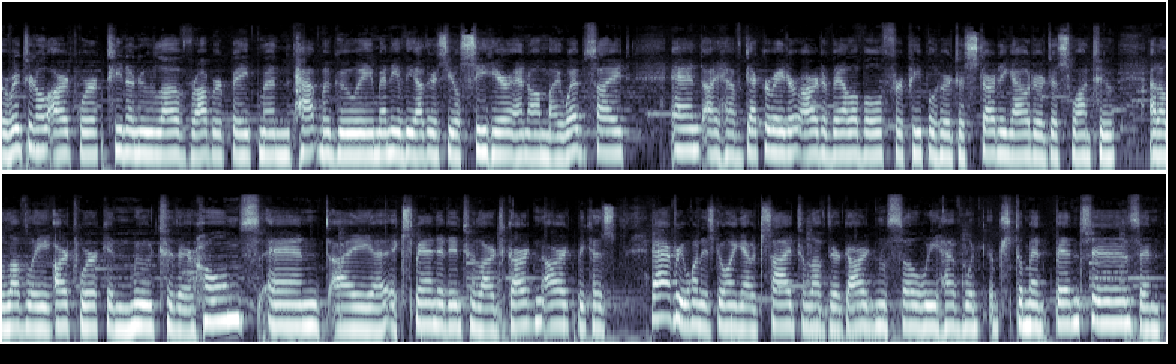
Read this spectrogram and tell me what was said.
original artwork, Tina Newlove, Robert Bateman, Pat McGooey, many of the others you'll see here and on my website. And I have decorator art available for people who are just starting out or just want to add a lovely artwork and mood to their homes. And I uh, expanded into large garden art because everyone is going outside to love their gardens. So we have wood cement benches and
